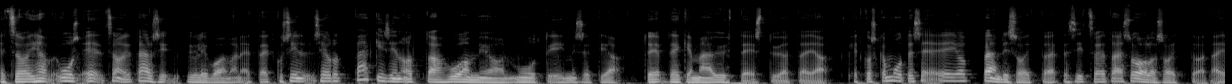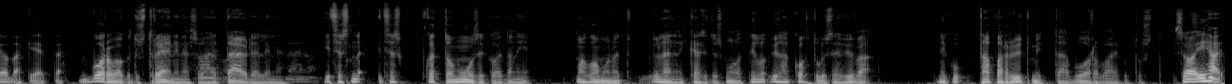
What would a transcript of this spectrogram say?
Et se on ihan uusi, et se on täysin ylivoimainen, että et kun siinä, se joudut väkisin ottaa huomioon muut ihmiset ja te, tekemään yhteistyötä ja et koska muuten se ei ole bändisoittoa, että sitten se on jotain soolosoittoa tai jotakin. Että... Vuorovaikutustreeninen se on ihan täydellinen. Itse asiassa, itse asiassa kun katsoo muusikoita, niin mä oon huomannut, että yleinen käsitys mulla, että niillä on ihan kohtuullisen hyvä niin kuin tapa rytmittää vuorovaikutusta. Se on ihan,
